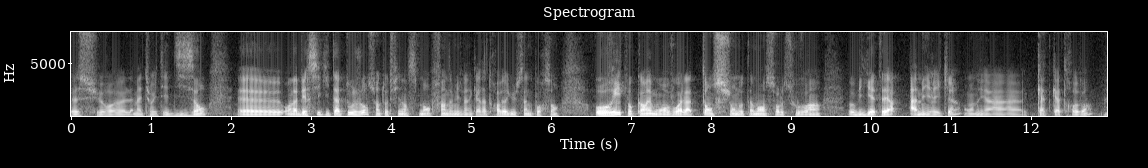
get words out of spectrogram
euh, sur la maturité 10 ans, on a Bercy qui tape toujours sur un taux de financement fin 2024 à 3,5%. Au rythme quand même où on voit la tension, notamment sur le souverain obligataire américain, on est à 4,80. Mmh.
